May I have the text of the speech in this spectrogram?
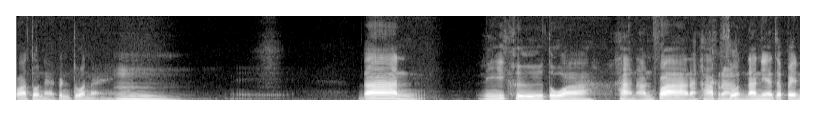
ว่าตัวไหนเป็นตัวไหนอืมด้านนี้คือตัวขานอัลฟานะครับครับส่วนด้านนี้จะเป็น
